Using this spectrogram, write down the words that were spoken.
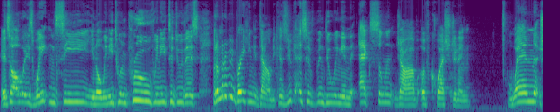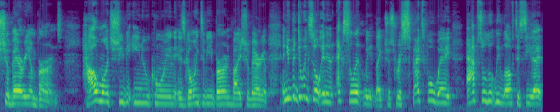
It's always wait and see. You know, we need to improve. We need to do this. But I'm going to be breaking it down because you guys have been doing an excellent job of questioning when Shibarium burns how much Shiba Inu coin is going to be burned by Shibarium. And you've been doing so in an excellently, like, just respectful way. Absolutely love to see that.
